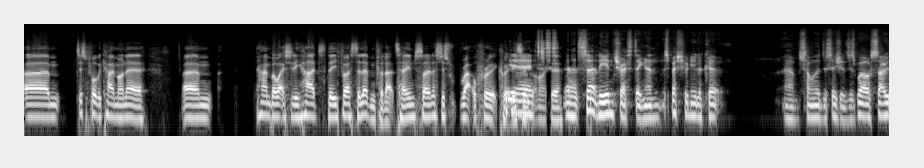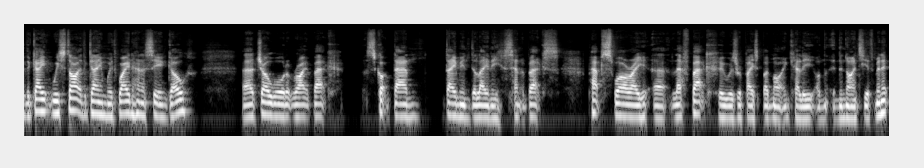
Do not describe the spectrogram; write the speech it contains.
um, just before we came on air, um, Hambo actually had the first 11 for that team. So let's just rattle through it quickly. Yeah, it's uh, certainly interesting, and especially when you look at um, some of the decisions as well. So the game we started the game with Wayne Hennessy in goal, uh, Joel Ward at right back, Scott Dann, Damien Delaney centre backs, perhaps Souaré uh, left back, who was replaced by Martin Kelly on the, in the 90th minute.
